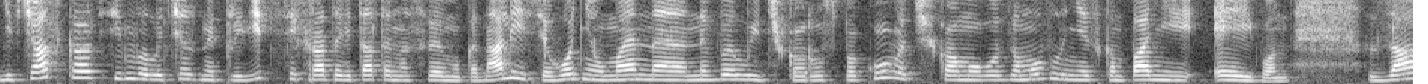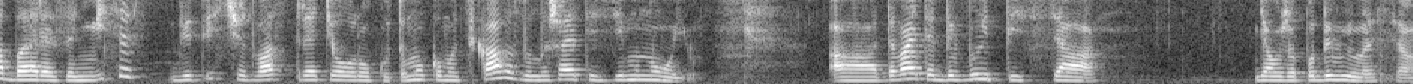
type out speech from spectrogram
Дівчатка, всім величезний привіт! Всіх рада вітати на своєму каналі. І сьогодні у мене невеличка розпаковочка мого замовлення з компанії Avon за березень місяць 2023 року. Тому, кому цікаво, залишайтесь зі мною. А, давайте дивитися. Я вже подивилася.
